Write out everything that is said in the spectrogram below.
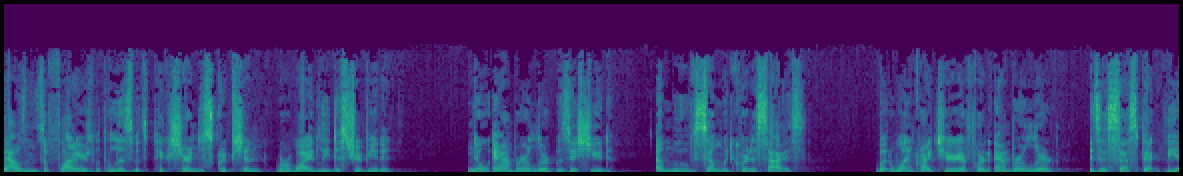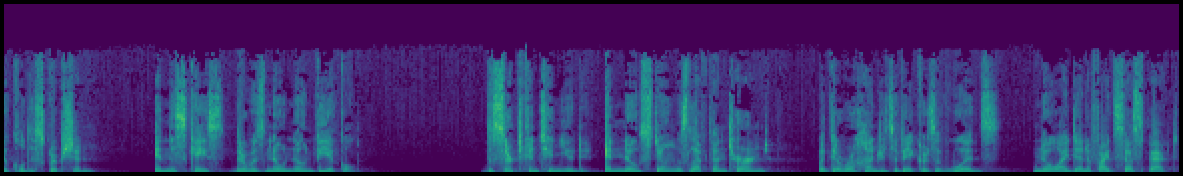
thousands of flyers with Elizabeth's picture and description were widely distributed. No Amber Alert was issued, a move some would criticize. But one criteria for an Amber Alert is a suspect vehicle description. In this case, there was no known vehicle. The search continued, and no stone was left unturned, but there were hundreds of acres of woods, no identified suspect,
